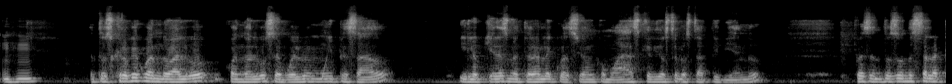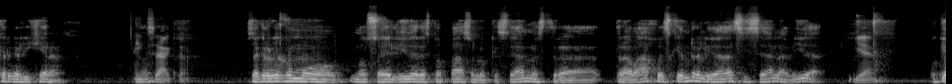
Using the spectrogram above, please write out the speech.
Entonces creo que cuando algo, cuando algo se vuelve muy pesado y lo quieres meter a la ecuación como, ah, es que Dios te lo está pidiendo, pues entonces, ¿dónde está la carga ligera? Exacto. O sea, creo que como, no sé, líderes, papás o lo que sea, nuestro trabajo es que en realidad así sea la vida. Yeah. Ok,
